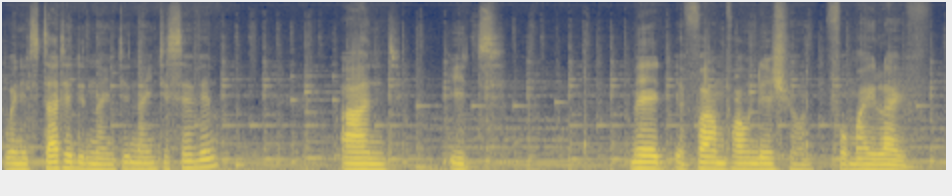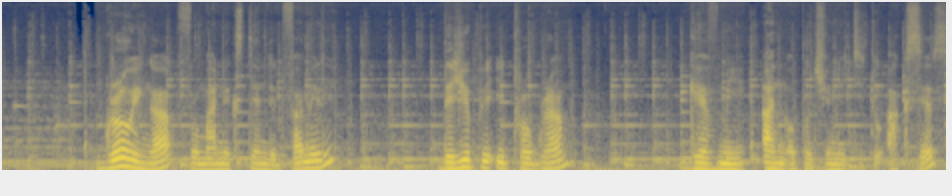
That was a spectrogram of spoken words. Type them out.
when it started in 1997 and it made a firm foundation for my life. Growing up from an extended family, the UPE program gave me an opportunity to access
